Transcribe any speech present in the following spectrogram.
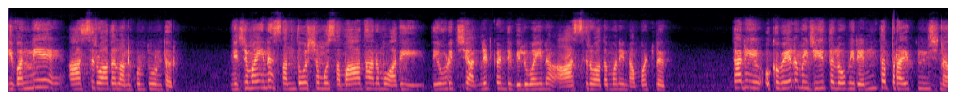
ఇవన్నీ ఆశీర్వాదాలు అనుకుంటూ ఉంటారు. నిజమైన సంతోషము సమాధానము అది దేవుడిచ్చి అన్నిటికంటే విలువైన ఆశీర్వాదం అని నమ్మట్లేదు. కానీ ఒకవేళ మీ జీవితంలో మీరు ఎంత ప్రయత్నించినా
